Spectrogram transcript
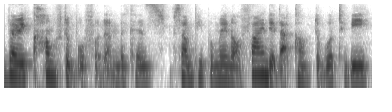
very comfortable for them because some people may not find it that comfortable to be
